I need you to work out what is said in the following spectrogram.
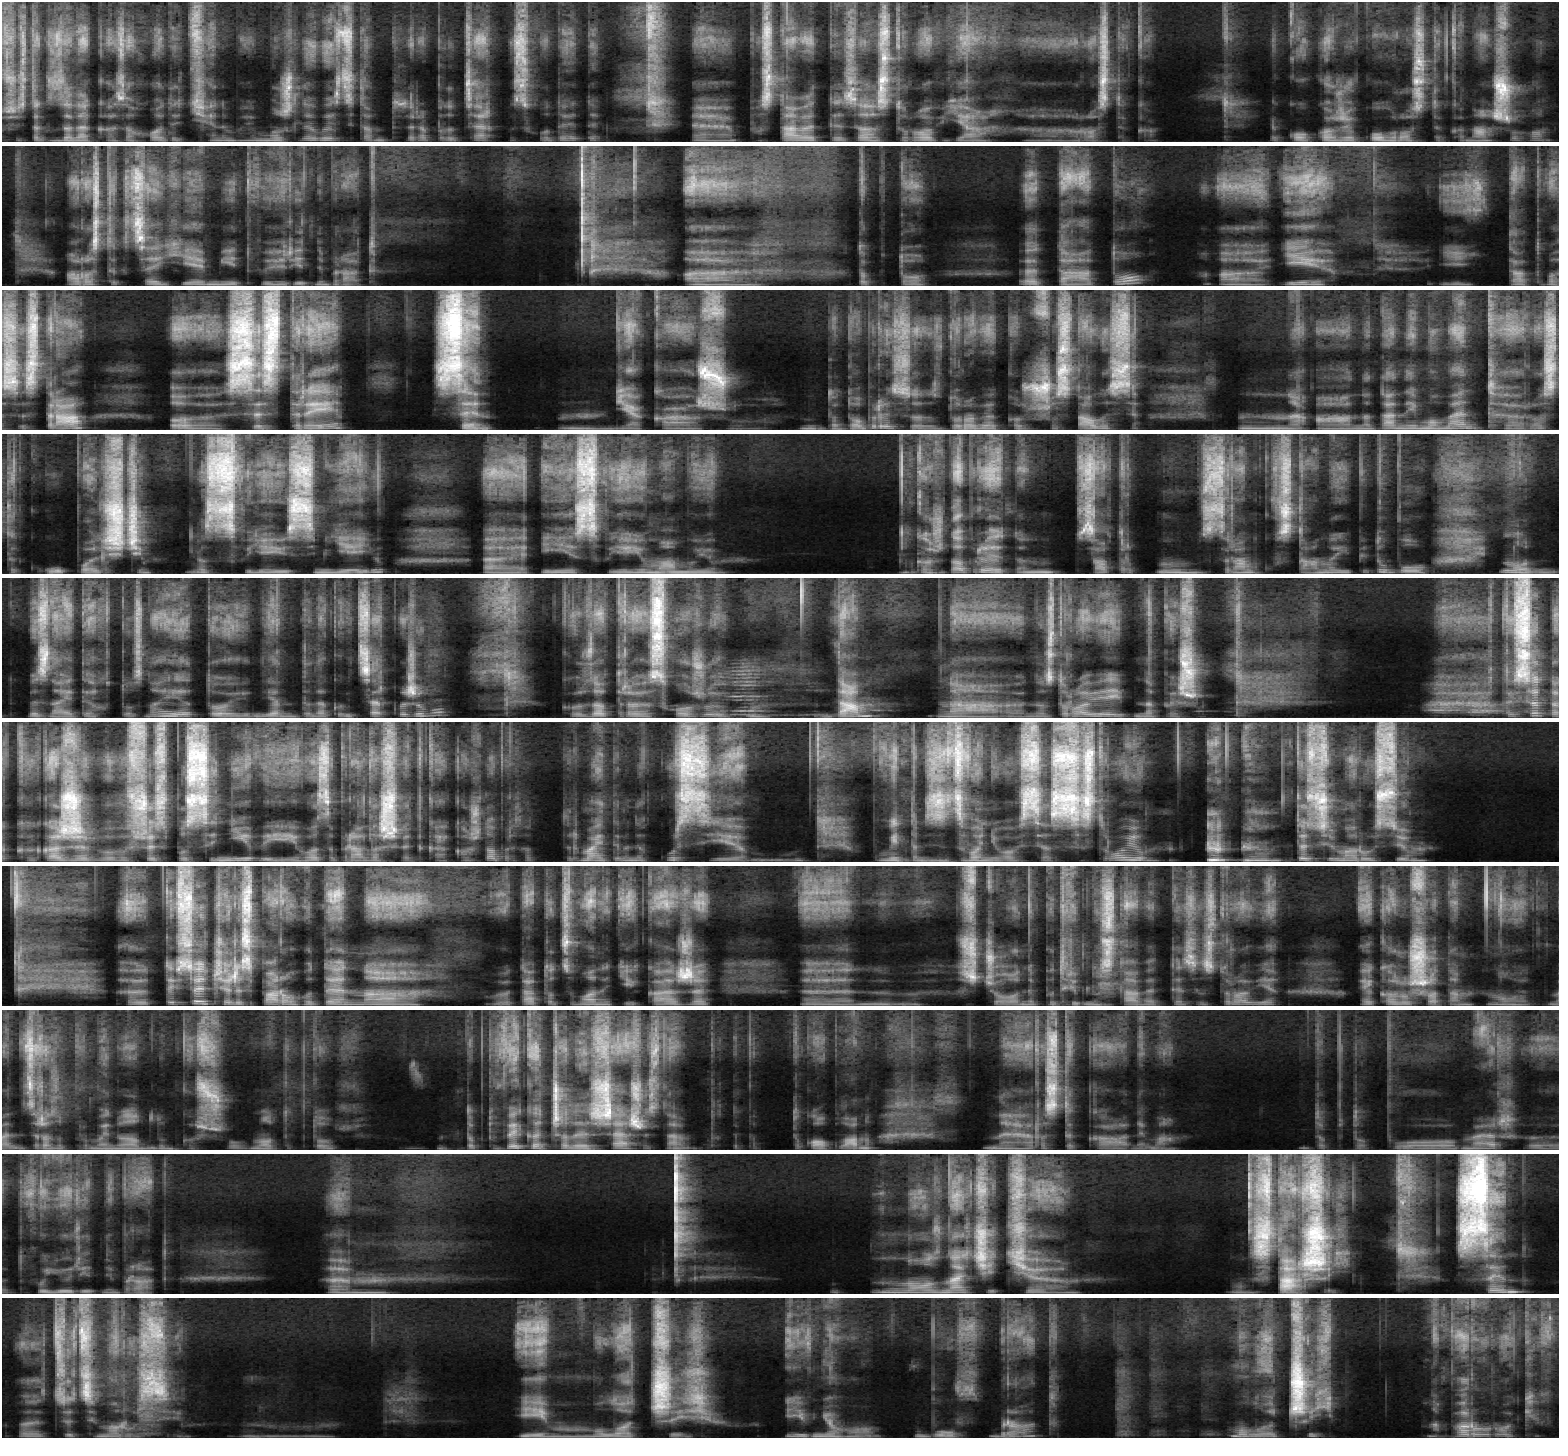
Щось так здалека заходить. Я не маю можливості, там треба до церкви сходити, е, поставити за здоров'я е, Ростика. Якого кажу, якого Ростика нашого. А Ростик це є мій двоюрідний брат. Тобто тато е, і, і татова сестра, е, сестри, син. Я кажу, ну та добре, здоров'я кажу, що сталося. А на даний момент Ростик у Польщі з своєю сім'єю е, і своєю мамою. Кажу, добре, я там завтра зранку встану і піду, бо ну, ви знаєте, хто знає, то я недалеко від церкви живу. Кажу, завтра схожу, дам на, на здоров'я і напишу. Та все так каже, щось посинів, і його забрала швидка. Я кажу, добре, то тримайте мене в курсі. Він там зідзвонювався з сестрою тетю Марусю. Е, Та все, через пару годин тато дзвонить і каже, е, що не потрібно ставити за здоров'я. А я кажу, що там? Ну, в мене зразу промайнула думка, що ну, тобто, тобто викачали ще щось там, типу такого плану. Е, Ростика нема. Тобто помер е, двоюрідний брат. Ем, ну, значить, е, старший син е, цьоці Марусі. І молодший. І в нього був брат молодший на пару років.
